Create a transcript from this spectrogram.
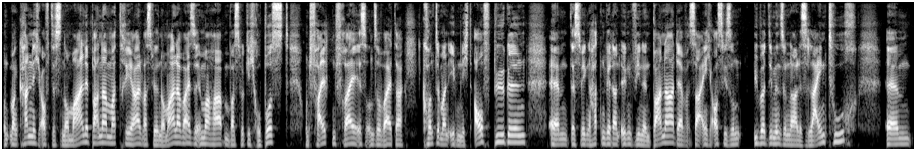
und man kann nicht auf das normale Bannermaterial, was wir normalerweise immer haben, was wirklich robust und faltenfrei ist und so weiter, konnte man eben nicht aufbügeln. Ähm, deswegen hatten wir dann irgendwie einen Banner, der sah eigentlich aus wie so ein überdimensionales Leintuch, ähm,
